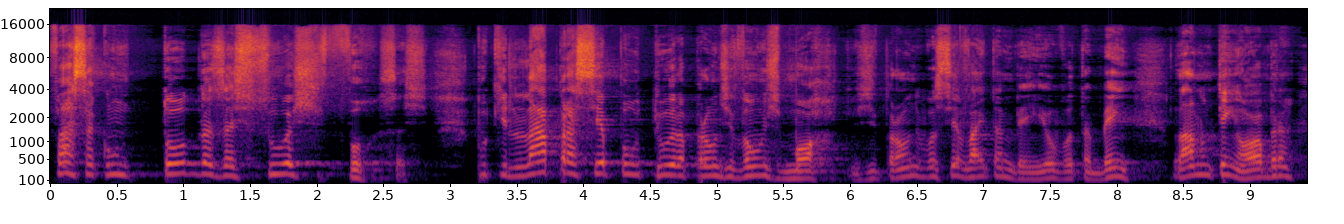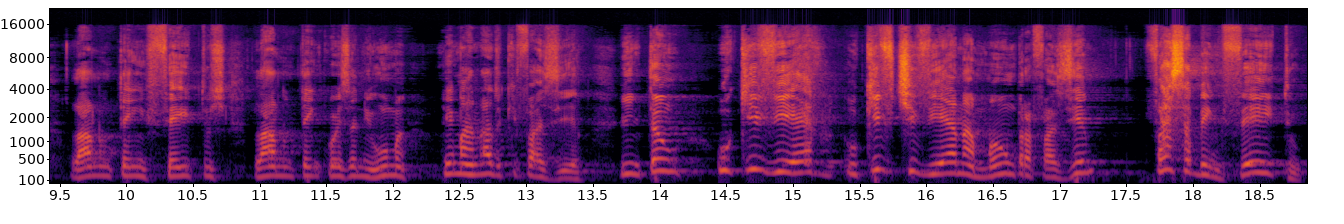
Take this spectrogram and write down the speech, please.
faça com todas as suas forças, porque lá para a sepultura, para onde vão os mortos, e para onde você vai também, eu vou também, lá não tem obra, lá não tem feitos, lá não tem coisa nenhuma, tem mais nada o que fazer. Então, o que vier, o que te vier na mão para fazer, faça bem feito.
